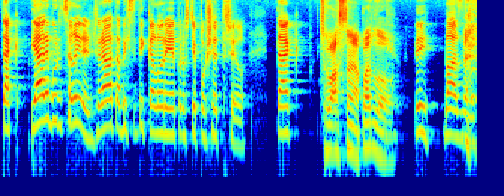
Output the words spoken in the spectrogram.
tak já nebudu celý den žrát, abych si ty kalorie prostě pošetřil. Tak... Co vás to napadlo? Vy, blázni.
